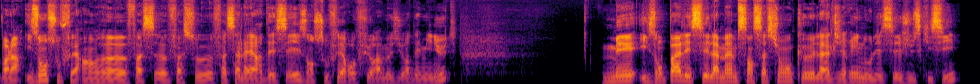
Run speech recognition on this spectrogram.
voilà, ils ont souffert hein, euh, face, à la RDC, ils ont souffert au fur et à mesure des minutes, mais ils n'ont pas laissé la même sensation que l'Algérie nous laissait jusqu'ici.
